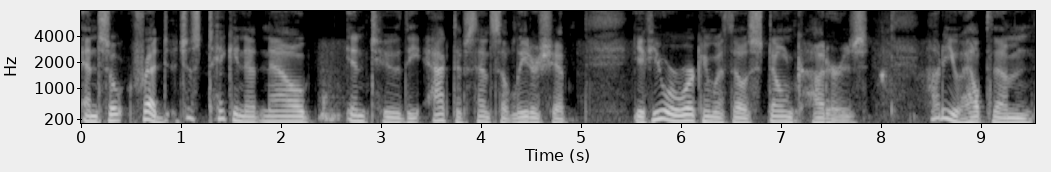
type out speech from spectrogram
And so, Fred, just taking it now into the active sense of leadership, if you were working with those stone cutters, how do you help them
